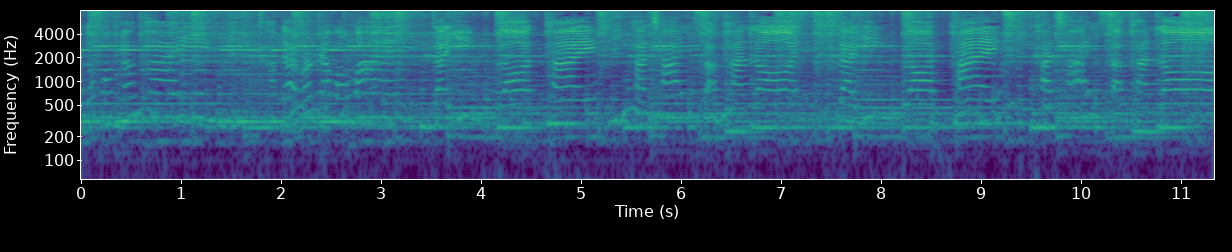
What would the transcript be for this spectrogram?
บด้วยความปลอดภัยขับได้รถระวังไว้จะยิ่งปลอดภัยถ้าใช้สะพานลอย จะยิ่งปลอดภัย ถ้าใช้สะพานลอย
